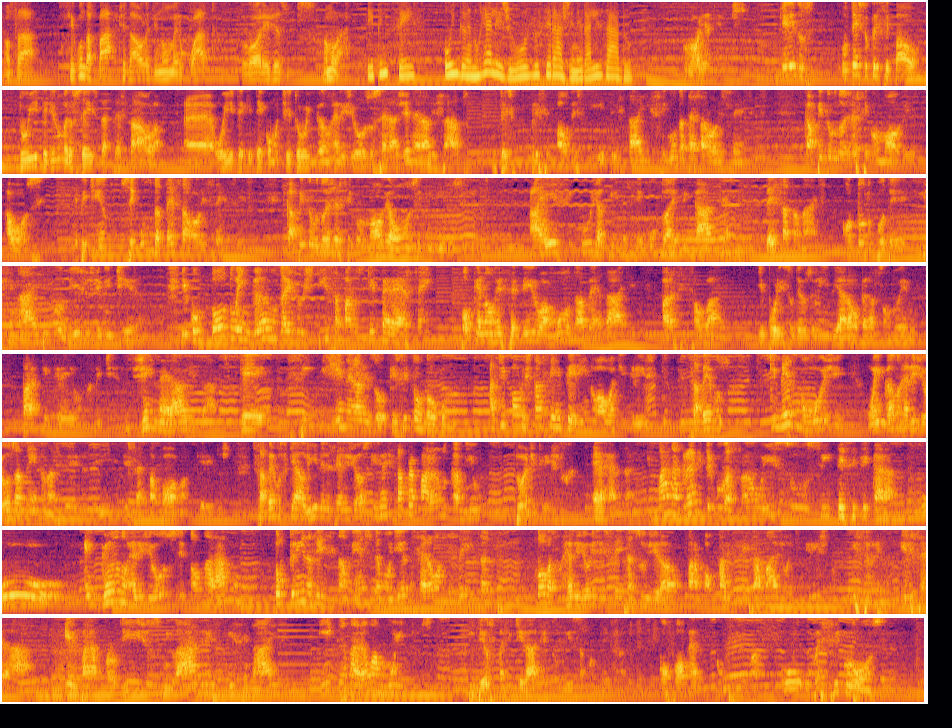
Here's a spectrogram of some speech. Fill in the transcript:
nossa segunda parte da aula de número 4. Glória a Jesus. Vamos lá. Item 6. O engano religioso será generalizado. Glória a Deus. Queridos, o texto principal do item de número 6 desta aula é o item que tem como título O engano religioso será generalizado o texto principal deste item está em 2 Tessalonicenses, capítulo 2, versículo 9 a 11. Repetindo, 2 Tessalonicenses, capítulo 2, versículo 9 a 11, que diz o seguinte: A esse cuja vida segundo a eficácia de Satanás, com todo o poder e sinais e prodígios de mentira, e com todo o engano da injustiça para os que perecem, porque não receberam o amor da verdade para se salvarem. E por isso Deus lhe enviará a operação do erro para que creiam na mentira. Generalizado, que se generalizou, que se tornou comum. Aqui Paulo está se referindo ao anticristo. Sabemos que mesmo hoje o engano religioso adentra nas igrejas e, de certa forma, queridos, sabemos que há líderes religiosos que já estão preparando o caminho do anticristo é a realidade. Mas na grande tribulação isso se intensificará. O engano religioso se tornará comum. Doutrinas e ensinamentos demoníacos serão aceitas. Novas religiões e seitas surgirão para fortalecer ainda mais o anticristo e seu reino. Ele será, ele fará prodígios, milagres e sinais e enganarão a muitos. E Deus permitirá que tudo isso aconteça conforme confirma o, o versículo 11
